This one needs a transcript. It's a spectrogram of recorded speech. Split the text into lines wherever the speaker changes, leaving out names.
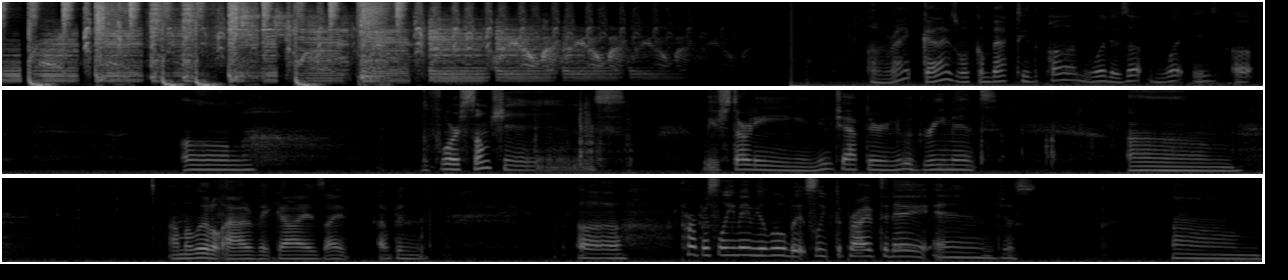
Alright, guys, welcome back to the pod. What is up? What is up? Um, the four assumptions. We're starting a new chapter, new agreement. Um, I'm a little out of it, guys. I I've been uh purposely maybe a little bit sleep deprived today and just um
